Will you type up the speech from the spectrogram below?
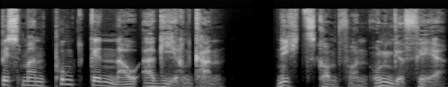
bis man punktgenau agieren kann. Nichts kommt von ungefähr.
